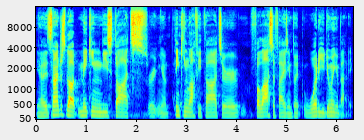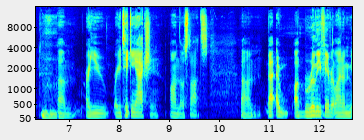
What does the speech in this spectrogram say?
You know, it's not just about making these thoughts or you know thinking lofty thoughts or philosophizing, but what are you doing about it? Um, are you are you taking action on those thoughts? Um, that, a, a really favorite line of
